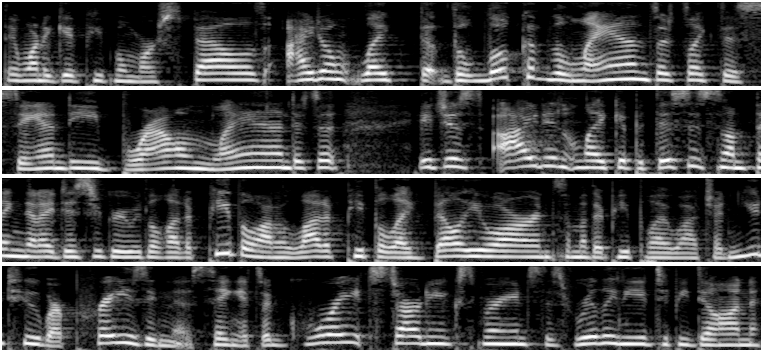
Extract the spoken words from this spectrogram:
They want to give people more spells. I don't like the the look of the lands. It's like this sandy brown land. It's a it just I didn't like it, but this is something that I disagree with a lot of people on. A lot of people like Bellular and some other people I watch on YouTube are praising this, saying it's a great starting experience. This really needed to be done.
